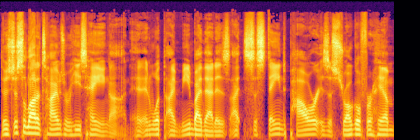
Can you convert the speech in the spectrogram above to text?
There's just a lot of times where he's hanging on. And, and what I mean by that is I, sustained power is a struggle for him.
